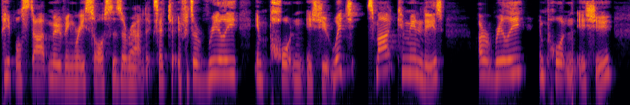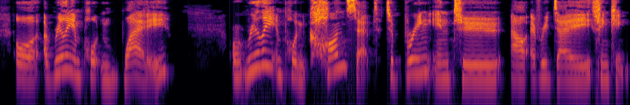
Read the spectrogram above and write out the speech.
People start moving resources around, etc. If it's a really important issue, which smart communities are a really important issue or a really important way or really important concept to bring into our everyday thinking.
